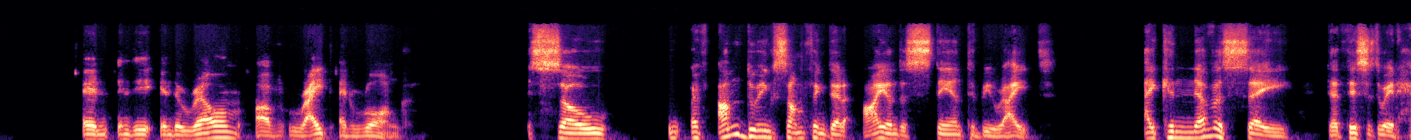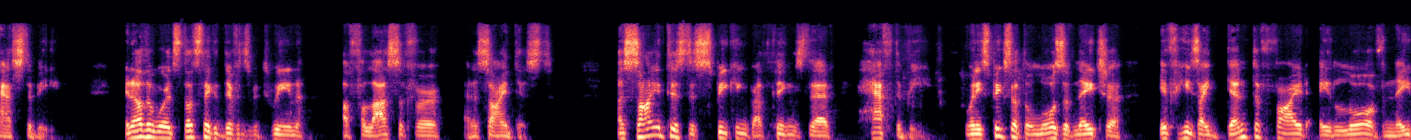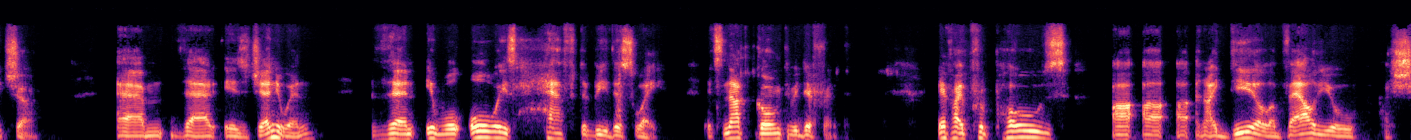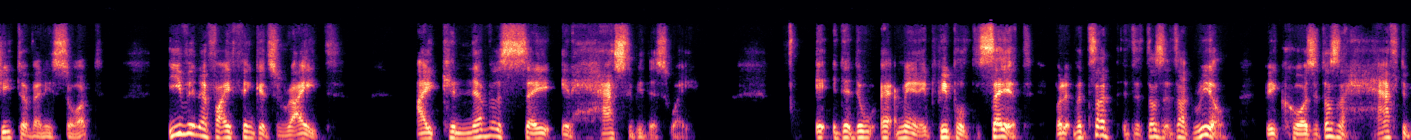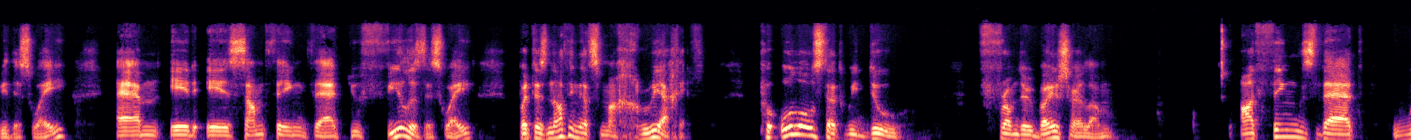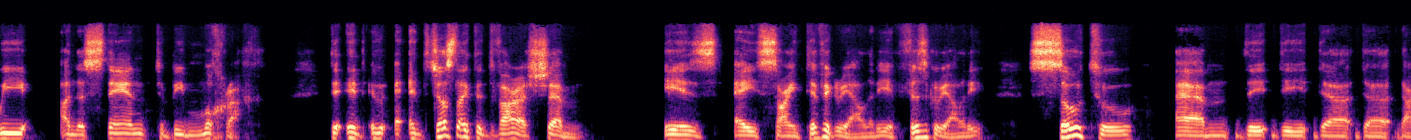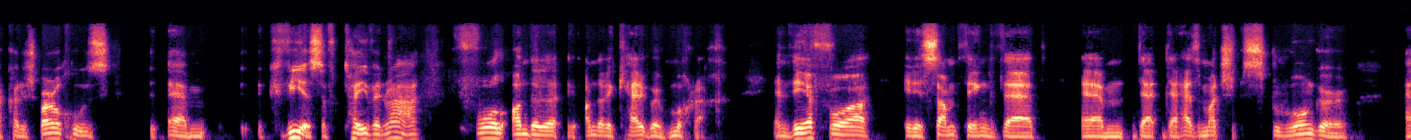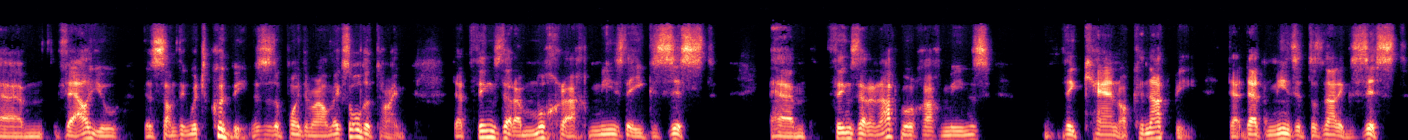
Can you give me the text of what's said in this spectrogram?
in, in the in the realm of right and wrong, so if I'm doing something that I understand to be right, I can never say that this is the way it has to be. In other words, let's take a difference between a philosopher and a scientist. A scientist is speaking about things that have to be. When he speaks about the laws of nature, if he's identified a law of nature um, that is genuine, then it will always have to be this way. It's not going to be different. If I propose an ideal, a value, a sheet of any sort, even if I think it's right, I can never say it has to be this way. It, it, I mean, people say it, but, but it's not. It doesn't. It's not real because it doesn't have to be this way. Um, it is something that you feel is this way, but there's nothing that's machriachit. Pu'ulos that we do from the Rebbeinu Shalom are things that we understand to be muchrach. It, it, it's just like the Dvar Hashem is a scientific reality, a physical reality, so too um, the the the the the Baruch Hu's um, kvias of Toiv and Ra fall under the under the category of muchrach, and therefore it is something that um, that that has much stronger um, value than something which could be. This is the point that Maharal makes all the time, that things that are muchrach means they exist. Um, things that are not muchrach means they can or cannot be. That that means it does not exist.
